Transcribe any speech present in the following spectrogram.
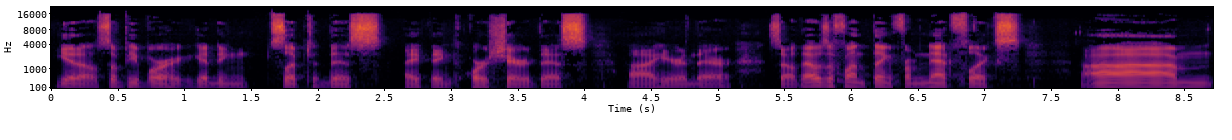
you know, some people are getting slipped this, I think, or shared this uh, here and there. So that was a fun thing from Netflix. Um,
